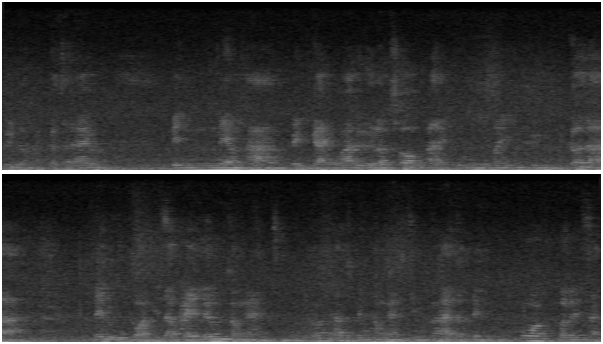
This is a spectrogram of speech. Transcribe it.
ขึ้นแล้วมันก็จะได้แบบเป็นแนวทางเป็นไกด์ว่าเออเราชอบอะไรพวกนี้มากขึ้นก็จะได้รู้ก่อนที่จะไปเริ่มทำงานจริงก็ถ้าจะเป็นทำงานจริงก็อาจจะเป็นพวกบริษัท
